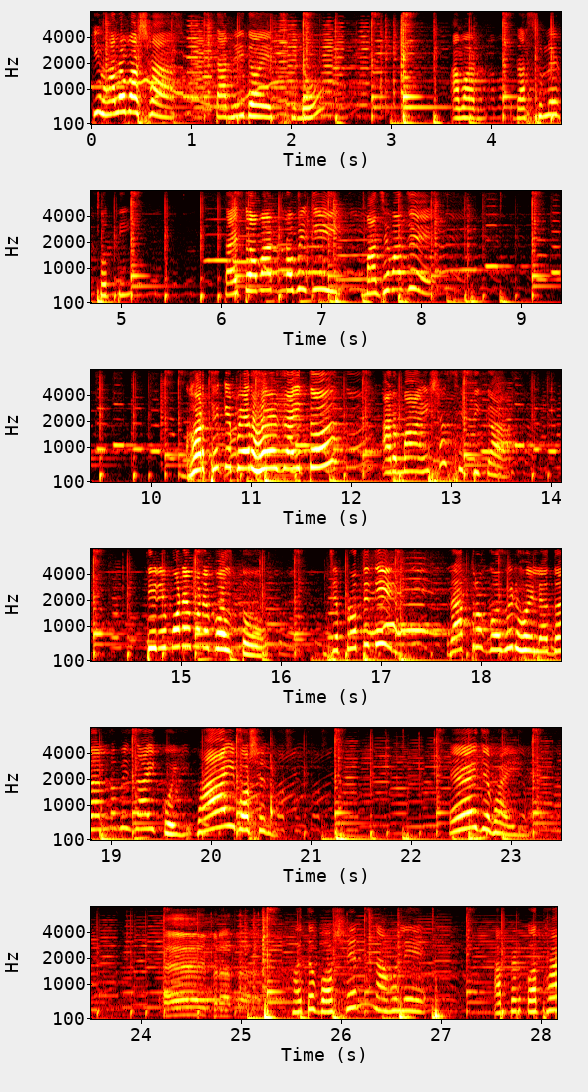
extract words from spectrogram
কি ভালোবাসা তার হৃদয়ে ছিল আমার রাসুলের প্রতি। তাই তো আমার নবীজি মাঝে মাঝে ঘর থেকে বের হয়ে যাইতো আর মা ঈশা সিদ্দিকা তিনি মনে মনে বলতো যে প্রতিদিন রাত্র গভীর হইলে দয়াল নবী যাই কই ভাই বসেন। এই যে ভাই। হয়তো বসেন না হলে আপনার কথা?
